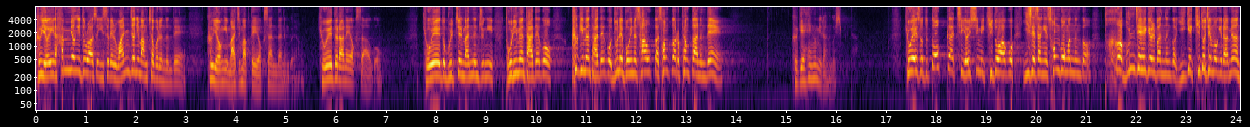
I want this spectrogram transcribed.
그 여인 한 명이 들어와서 이스라엘을 완전히 망쳐버렸는데 그 영이 마지막 때에 역사한다는 거예요. 교회들 안에 역사하고 교회에도 물질 맞는 중이 돈이면 다 되고 크기면 다 되고 눈에 보이는 사업과 성과로 평가하는데 그게 행음이라는 것입니다. 교회에서도 똑같이 열심히 기도하고 이 세상에 성공 얻는 거, 더 문제 해결 받는 거, 이게 기도 제목이라면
